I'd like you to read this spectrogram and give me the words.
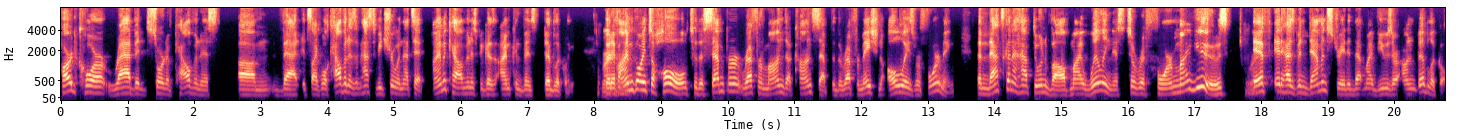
hardcore rabid sort of Calvinist um, that it's like, well, Calvinism has to be true and that's it. I'm a Calvinist because I'm convinced biblically. Right, but if right. I'm going to hold to the semper reformanda concept of the Reformation always reforming, then that's going to have to involve my willingness to reform my views right. if it has been demonstrated that my views are unbiblical.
